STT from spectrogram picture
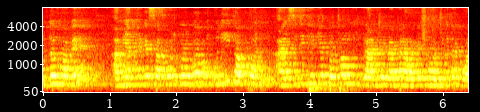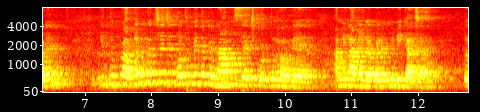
উদ্যোগ হবে। আমি আপনাকে সাপোর্ট করব এবং উনি তখন আইসিটি থেকে প্রথম গ্রান্টের ব্যাপারে আমাকে সহযোগিতা করেন। কিন্তু প্রবলেম হচ্ছে যে প্রথমে তোকে নাম সেট করতে হবে। আমি নামের ব্যাপারে খুবই কাঁচা। তো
